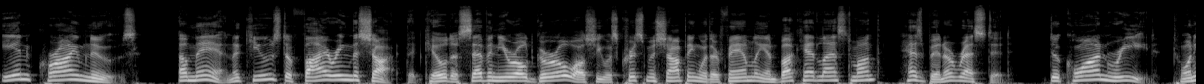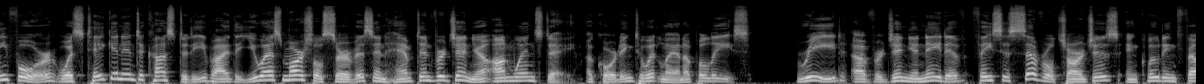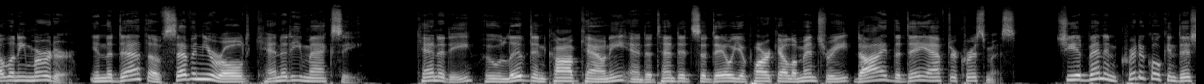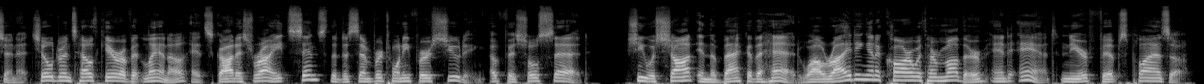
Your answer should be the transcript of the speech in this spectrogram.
In crime news, a man accused of firing the shot that killed a seven year old girl while she was Christmas shopping with her family in Buckhead last month has been arrested. Daquan Reed, 24, was taken into custody by the U.S. Marshals Service in Hampton, Virginia on Wednesday, according to Atlanta police. Reed, a Virginia native, faces several charges, including felony murder, in the death of seven year old Kennedy Maxie. Kennedy, who lived in Cobb County and attended Sedalia Park Elementary, died the day after Christmas. She had been in critical condition at Children's Healthcare of Atlanta at Scottish Rite since the December 21st shooting, officials said. She was shot in the back of the head while riding in a car with her mother and aunt near Phipps Plaza.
